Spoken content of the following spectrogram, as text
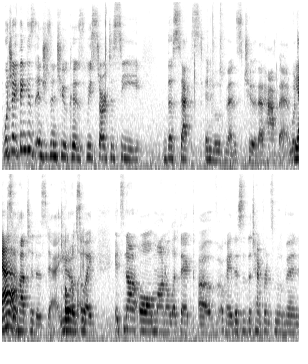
which I think is interesting too, because we start to see the sex in movements too that happen, which we still have to this day. You know, Totally. so like it's not all monolithic of okay, this is the temperance movement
